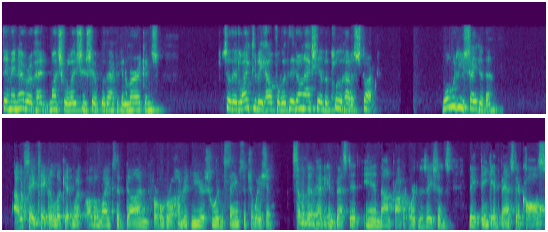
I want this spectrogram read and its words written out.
they may never have had much relationship with African Americans. So they'd like to be helpful, but they don't actually have a clue how to start. What would you say to them? I would say take a look at what other whites have done for over 100 years who are in the same situation. Some of them have invested in nonprofit organizations they think advance their cause.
